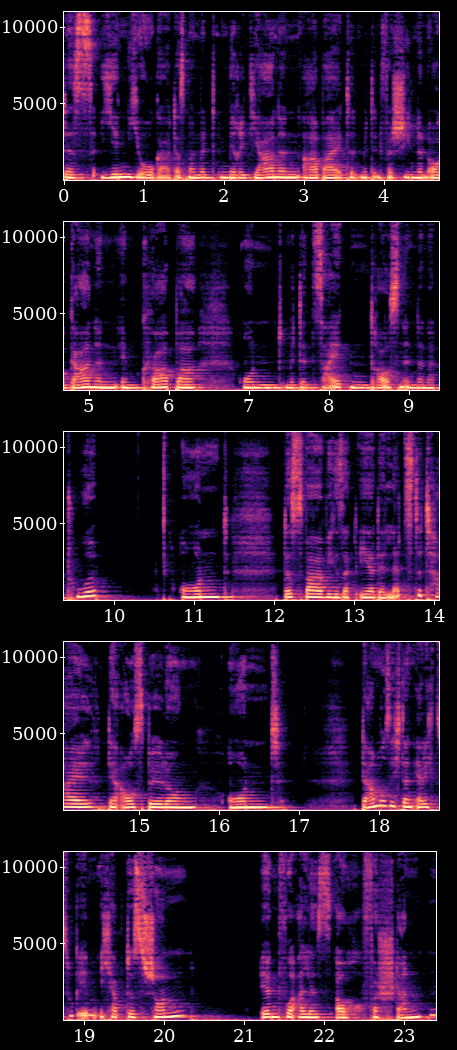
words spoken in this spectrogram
des Yin-Yoga, dass man mit Meridianen arbeitet, mit den verschiedenen Organen im Körper und mit den Zeiten draußen in der Natur. Und das war, wie gesagt, eher der letzte Teil der Ausbildung. Und da muss ich dann ehrlich zugeben, ich habe das schon irgendwo alles auch verstanden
